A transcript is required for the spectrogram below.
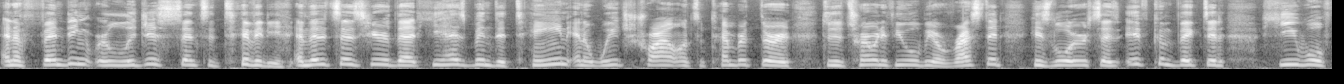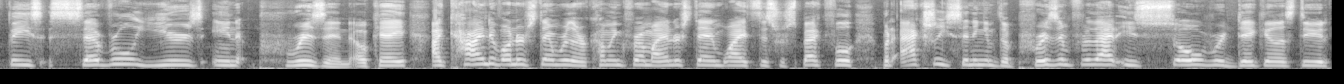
and offending religious sensitivity. And then it says here that he has been detained and awaits trial on September 3rd to determine if he will be arrested. His lawyer says if convicted, he will face several years in prison, okay? I kind of understand where they're coming from. I understand why it's disrespectful, but actually sending him to prison for that is so ridiculous, dude.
